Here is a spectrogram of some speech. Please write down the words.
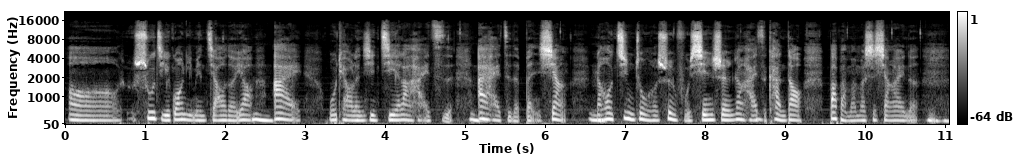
呃书籍光里面教的，要爱、嗯、无条件去接纳孩子，嗯、爱孩子的本相，嗯、然后敬重和顺服先生，让孩子看到爸爸妈妈是相爱的。嗯、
